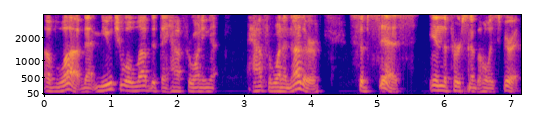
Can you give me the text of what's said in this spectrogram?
of love, that mutual love that they have for one have for one another, subsists in the person of the Holy Spirit.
